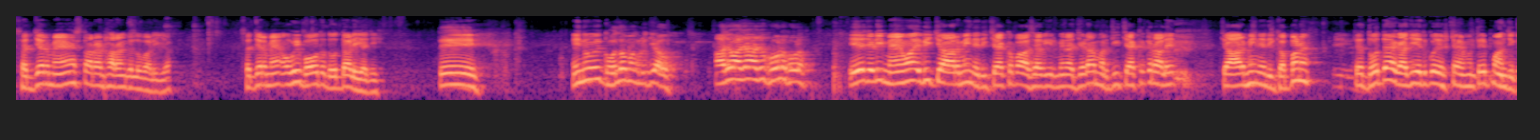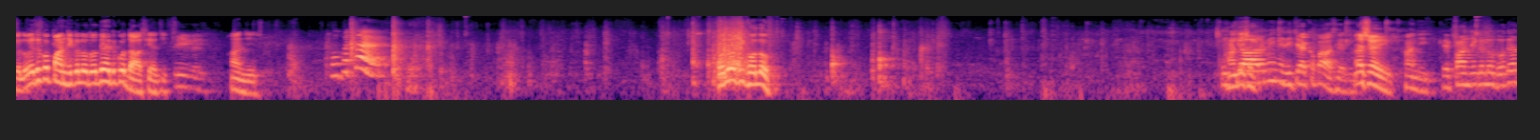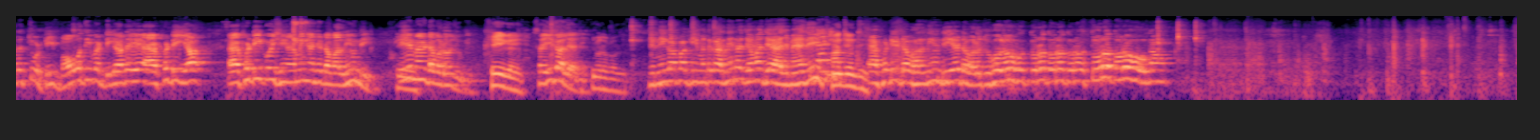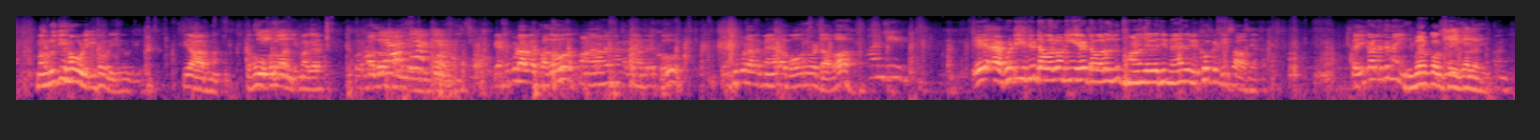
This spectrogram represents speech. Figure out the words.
ਸੱਜਰ ਮੈਂ 17 18 ਕਿਲੋ ਵਾਲੀ ਆ। ਸੱਜਰ ਮੈਂ, ਉਹ ਵੀ ਬਹੁਤ ਦੁੱਧ ਵਾਲੀ ਆ ਜੀ। ਤੇ ਇਹਨੂੰ ਵੀ ਖੋਲੋ ਮੰਗਲੂ ਜੀ, ਆਓ। ਆਜੋ ਆਜੋ ਆਜੋ ਖੋਲ ਖੋਲ। ਇਹ ਜਿਹੜੀ ਮੈਂ ਵਾ ਇਹ ਵੀ 4 ਮਹੀਨੇ ਦੀ ਚੈੱਕ ਪਾਸ ਆ ਵੀਰ ਮੇਰਾ ਜਿਹੜਾ ਮਰਜ਼ੀ ਚੈੱਕ ਕਰਾ ਲੇ। 4 ਮਹੀਨੇ ਦੀ ਗੱਭਣ। ਤੇ ਦੁੱਧ ਹੈਗਾ ਜੀ ਇਹਦੇ ਕੋਲ ਇਸ ਟਾਈਮ ਤੇ 5 ਕਿਲੋ। ਇਹਦੇ ਕੋਲ 5 ਕਿਲੋ ਦੁੱਧ ਹੈ ਇਹਦੇ ਕੋਲ 10 ਆ ਜੀ। ਠੀਕ ਹੈ ਜੀ। ਹਾਂਜੀ। ਉਹ ਪਤਾ ਹੈ? ਖੋਲੋ ਜੀ ਖੋਲੋ। ਹਾਂਜੀ 4 ਮਹੀਨੇ ਦੀ ਚੈੱਕ ਪਾਸ ਹੈ ਜੀ। ਅੱਛਾ ਜੀ। ਹਾਂਜੀ। ਤੇ 5 ਕਿਲੋ ਦੁੱਧ ਆ ਤੇ ਝੋਟੀ ਬਹੁਤ ਹੀ ਵੱਡੀ ਆ ਤੇ ਐਫਡੀ ਆ। ਐਫਡੀ ਕੋਈ 6 ਮਹੀਨਿਆਂ 'ਚ ਡਬਲ ਨਹੀਂ ਹੁੰਦੀ। ਇਹ ਮੈਂ ਡਬਲ ਹੋ ਜੂਗੀ ਠੀਕ ਹੈ ਜੀ। ਸਹੀ ਗੱਲ ਹੈ ਜੀ। ਬਿਲਕੁਲ ਜੀ। ਜਿੰਨੀ ਕੁ ਆਪਾਂ ਕੀਮਤ ਕਰਨੀ ਨਾ ਜਮਾ ਜਾਇਜ਼ ਮੈਂ ਦੀ ਹਾਂਜੀ। ਹਾਂਜੀ ਐਫਡੀ ਡਬਲ ਨਹੀਂ ਹੁੰਦੀ ਇਹ ਡਬਲ ਹੋ ਜੂ ਹੋ ਲੋ ਤੋਰੋ ਤੋਰੋ ਤੋਰੋ ਤੋਰੋ ਤੋਰੋ ਹੋਊਗਾ ਮੰਗਲੂ ਜੀ ਹੌਲੀ ਹੌਲੀ ਹੌਲੀ। ਪਿਆਰ ਨਾਲ। ਤੇ ਹੋ ਜੀ, ਜੀ। ਭਲਵਾਨ ਜੀ ਮਗਰ। ਉਹ ਖਾ ਲੋ ਸੇ ਅੱਛਾ ਪਿੱਠ ਪੁੜਾ ਵੇ ਖਾ ਲੋ ਖਾਣਾ ਨੇ ਕੱਲੇ ਅੰਦਰ ਰੱਖੋ। ਪਿੱਠ ਵੇ ਮੈਂ ਦਾ ਬਹੁਤ ਵੱਡਾ ਵਾ। ਹਾਂਜੀ। ਇਹ ਐਫਡੀ ਨਹੀਂ ਡਬਲ ਹੋਣੀ ਇਹ ਡਬਲ ਹੋ ਜੂ ਥਾਣ ਲੈਵੇ ਦੀ ਮੈਂ ਤੇ ਵੇਖੋ ਕਿੱਡੀ ਸਾਫ਼ ਆ। ਸਹੀ ਗੱਲ ਕਿ ਨਹੀਂ? ਬਿਲਕੁਲ ਸਹੀ ਗੱਲ ਹੈ ਜੀ। ਹਾਂਜੀ।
